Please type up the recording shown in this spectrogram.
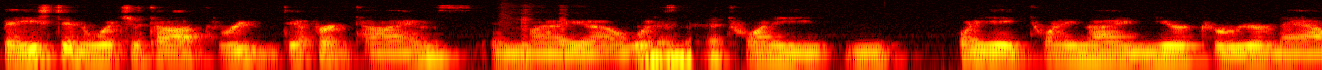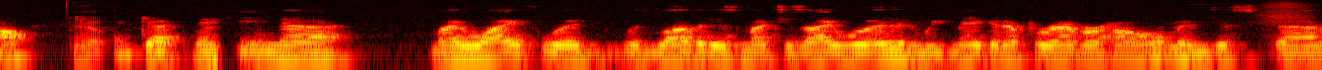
based in Wichita three different times in my uh, what is it, 20, 28, 29 year career now. Yep. And kept thinking my wife would would love it as much as I would, and we'd make it a forever home. And just uh,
